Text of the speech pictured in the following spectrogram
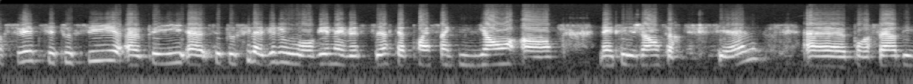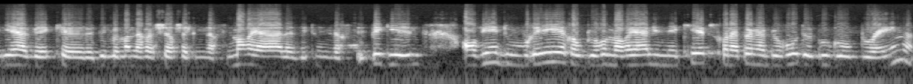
Ensuite, c'est aussi un pays, euh, c'est aussi la ville où on vient d'investir 4,5 millions en intelligence artificielle euh, pour faire des liens avec euh, le développement de la recherche avec l'Université de Montréal, avec l'Université de McGill. On vient d'ouvrir au bureau de Montréal une équipe, ce qu'on appelle un bureau de Google Brain.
